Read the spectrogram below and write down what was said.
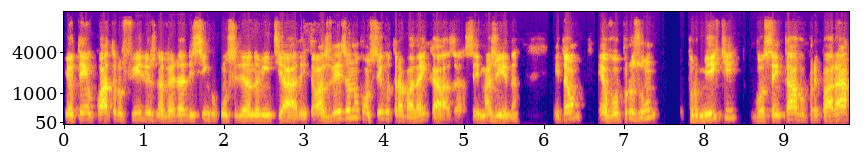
Eu tenho quatro filhos, na verdade, cinco considerando a minha enteada. Então, às vezes, eu não consigo trabalhar em casa, você imagina. Então, eu vou para o Zoom, para o Meet, vou sentar, vou preparar.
